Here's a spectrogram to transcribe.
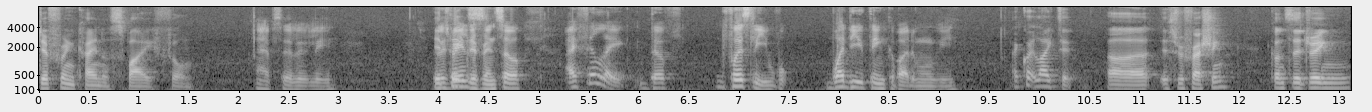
different kind of spy film. Absolutely. It it's very different. So, I feel like the f- firstly, w- what do you think about the movie? I quite liked it. Uh, it's refreshing, considering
